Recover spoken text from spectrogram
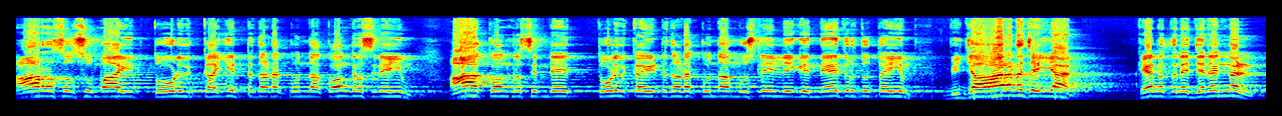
ആർ എസ് എസുമായി തോളിൽ കൈയിട്ട് നടക്കുന്ന കോൺഗ്രസിനെയും ആ കോൺഗ്രസിന്റെ തോളിൽ കൈയിട്ട് നടക്കുന്ന മുസ്ലിം ലീഗ് നേതൃത്വത്തെയും വിചാരണ ചെയ്യാൻ കേരളത്തിലെ ജനങ്ങൾ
